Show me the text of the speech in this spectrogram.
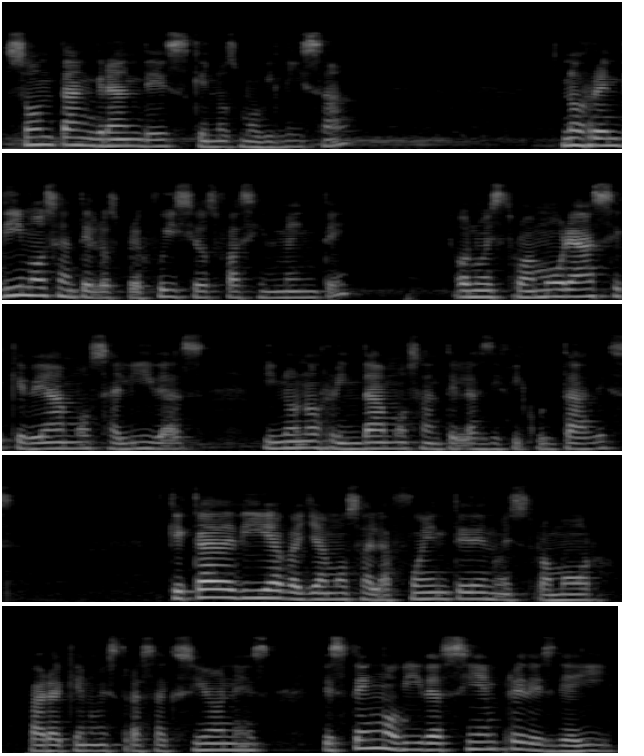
son tan grandes que nos moviliza. ¿Nos rendimos ante los prejuicios fácilmente? ¿O nuestro amor hace que veamos salidas y no nos rindamos ante las dificultades. Que cada día vayamos a la fuente de nuestro amor para que nuestras acciones estén movidas siempre desde ahí,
